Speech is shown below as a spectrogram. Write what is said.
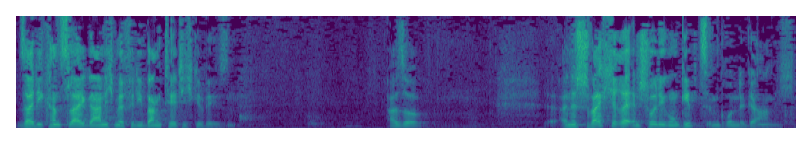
sei die Kanzlei gar nicht mehr für die Bank tätig gewesen. Also eine schwächere Entschuldigung gibt es im Grunde gar nicht.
